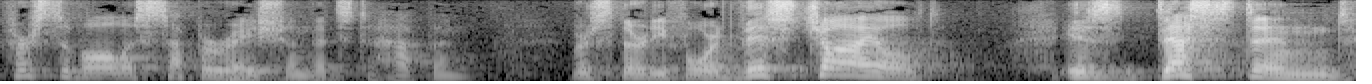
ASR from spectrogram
First of all, a separation that's to happen. Verse 34 This child is destined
